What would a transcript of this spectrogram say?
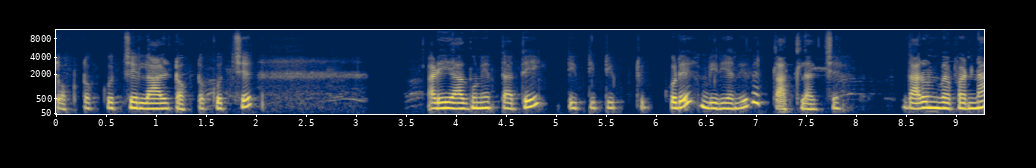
টকটক করছে লাল টকটক করছে। আর এই আগুনের তাতেই টিপ টিপ টিপ টিপ করে বিরিয়ানিতে তাত লাগছে। দারুণ ব্যাপার না?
